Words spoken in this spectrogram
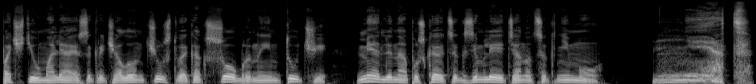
Почти умоляя, закричал он, чувствуя, как собранные им тучи медленно опускаются к земле и тянутся к нему. «Нет!»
